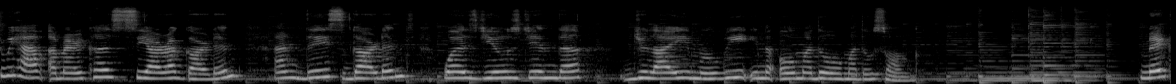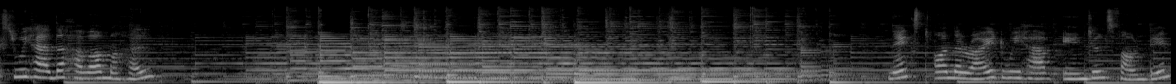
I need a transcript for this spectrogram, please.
Next we have America's Sierra Garden and this garden was used in the Julayi movie in the O Madhu O Madhu song. Next we have the Hawa Mahal. Next on the right we have Angel's Fountain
